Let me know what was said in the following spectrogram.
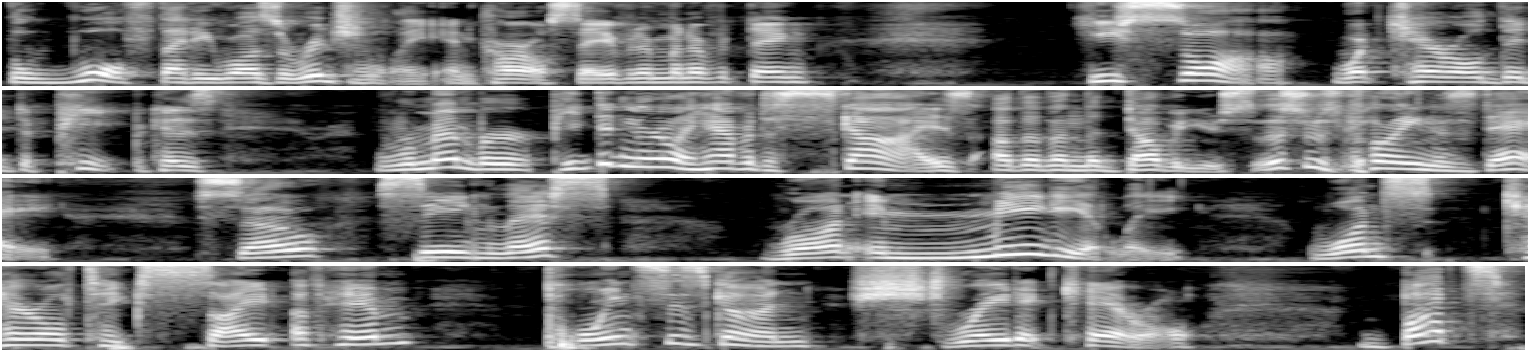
the wolf that he was originally, and Carl saved him and everything. He saw what Carol did to Pete because remember, Pete didn't really have a disguise other than the W, so this was plain as day. So, seeing this, Ron immediately, once Carol takes sight of him, points his gun straight at Carol. But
